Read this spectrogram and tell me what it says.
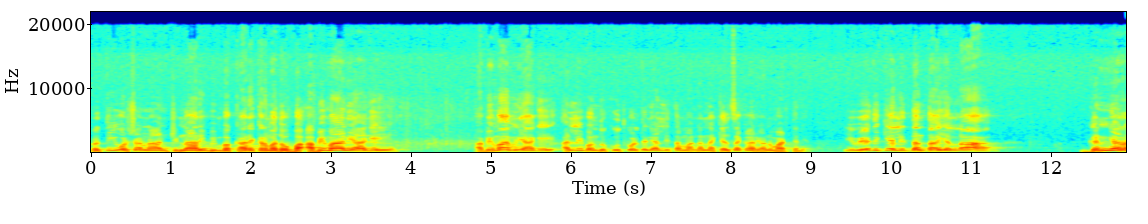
ಪ್ರತಿ ವರ್ಷ ನಾನು ಚಿನ್ನಾರಿ ಬಿಂಬ ಕಾರ್ಯಕ್ರಮದ ಒಬ್ಬ ಅಭಿಮಾನಿಯಾಗಿ ಅಭಿಮಾನಿಯಾಗಿ ಅಲ್ಲಿ ಬಂದು ಕೂತ್ಕೊಳ್ತೇನೆ, ಅಲ್ಲಿ ತಮ್ಮ ನನ್ನ ಕೆಲಸ ಕಾರ್ಯವನ್ನು ಮಾಡ್ತೇನೆ. ಈ ವೇದಿಕೆಯಲ್ಲಿದ್ದಂಥ ಎಲ್ಲ ಗಣ್ಯರ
